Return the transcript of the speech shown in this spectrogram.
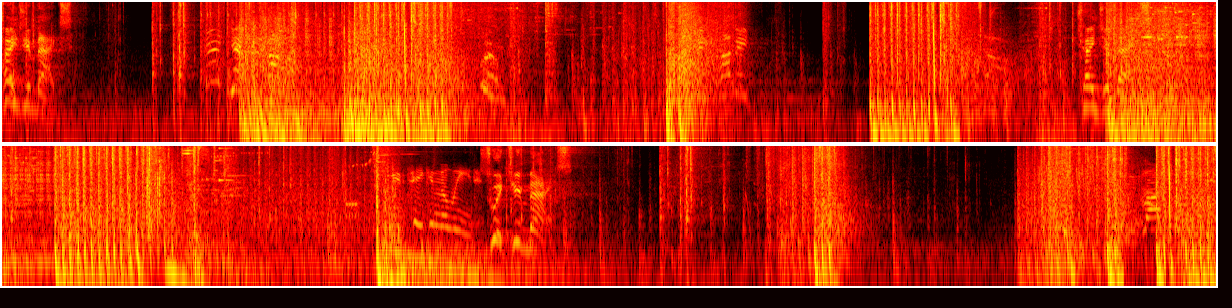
Changing mags. Get to cover! Incoming! Changing mags. We've taken the lead. Switching mags. We've lost the lead.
